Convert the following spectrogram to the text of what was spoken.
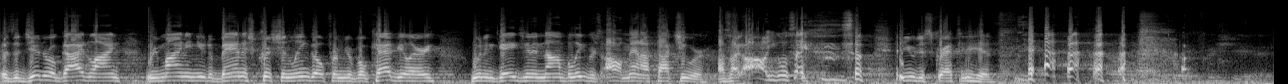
as a general guideline reminding you to banish Christian lingo from your vocabulary when engaging in non believers. Oh man, I thought you were. I was like, oh, you going to say? so, you were just scratching your head. I really appreciated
